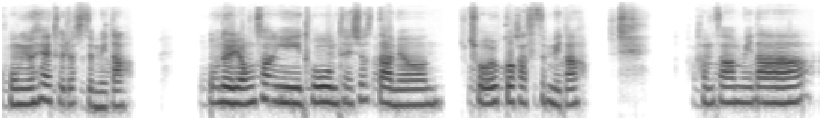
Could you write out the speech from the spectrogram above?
공유해 드렸습니다. 오늘 영상이 도움 되셨다면 좋을 것 같습니다. 감사합니다.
